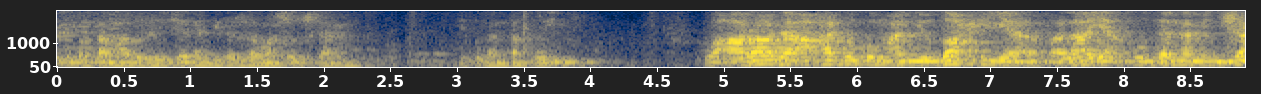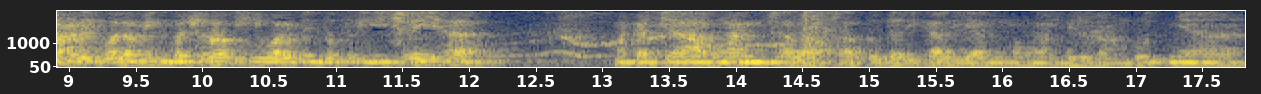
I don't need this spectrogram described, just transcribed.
10 pertama Dhul Hijjah dan kita sudah masuk sekarang hitungan takwim wa arada ahadukum an yudhhiya fala ya'khudanna min sya'rihi wala min basyratihi wala min dhufrihi syai'a. Maka jangan salah satu dari kalian mengambil rambutnya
